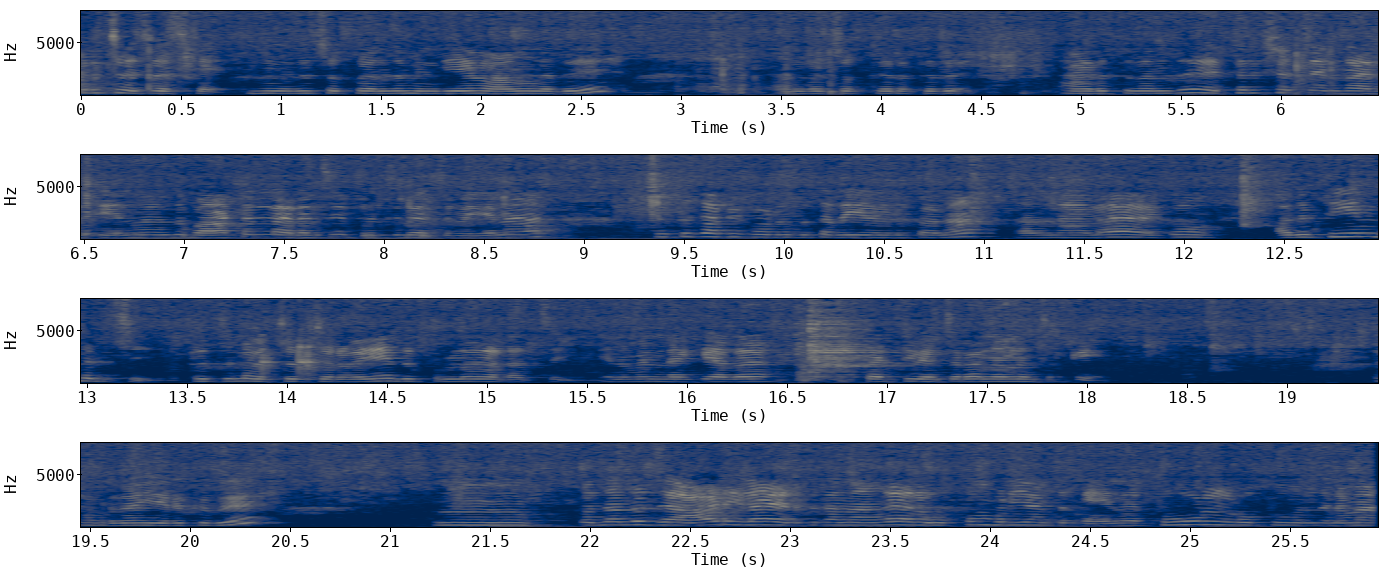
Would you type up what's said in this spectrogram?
பிரித்து வச்சு வச்சுட்டேன். இது சுக்கு வந்து முந்தியே வாங்கினது. அந்த சுக்கு இருக்குது. அடுத்து வந்து பிரித்து வச்சிருந்தா இருக்குது என்ன வந்து பாட்டிலில் அடைச்சி ஃப்ரிட்ஜில் வச்சுருவேன். ஏன்னா சுக்கு காப்பி போடுறதுக்கு அதை எடுப்பேனா? அதனால் இப்போ அது தீந்துடுச்சு. ஃப்ரிட்ஜில் வச்சு வச்சிருவேன். இது ஃபுல்லாக அடைச்சி. இனிமேல் இன்னைக்கு அதை கட்டி வச்சிடலாம்னு வச்சுருக்கேன் அப்படிதான் இருக்குது. இப்போ வந்து ஜாடிலாம் எடுத்துகிட்டு வந்தாங்க. அதில் உப்பும் பொடியும் எடுத்துருக்கேன் ஏன்னா தூள் உப்பு வந்து நம்ம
